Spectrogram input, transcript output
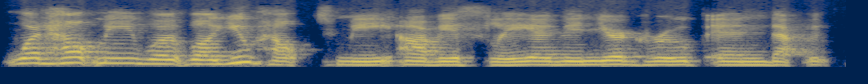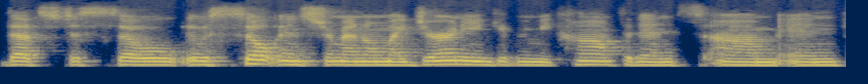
What helped me? Well, you helped me, obviously. I'm in your group, and that that's just so. It was so instrumental in my journey and giving me confidence um, and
